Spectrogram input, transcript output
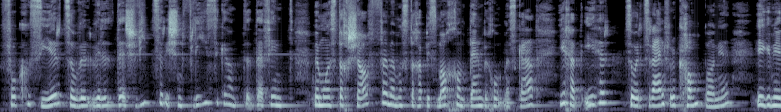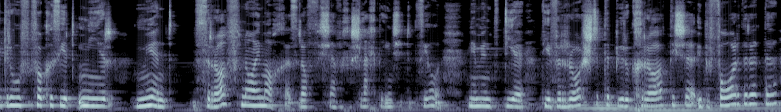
fokussiert, so, weil, weil der Schweizer ist ein Fleissiger und der findet, man muss doch schaffen, man muss doch etwas machen und dann bekommt man das Geld. Ich hätte eher, so jetzt rein für die Kampagne, irgendwie darauf fokussiert, wir müssen das RAF neu machen. Das RAF ist einfach eine schlechte Institution. Wir müssen die, die verrosteten, bürokratischen, überforderten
